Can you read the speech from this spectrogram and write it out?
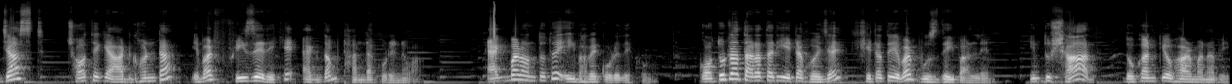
জাস্ট ছ থেকে আট ঘণ্টা এবার ফ্রিজে রেখে একদম ঠান্ডা করে নেওয়া। একবার অন্তত এইভাবে করে দেখুন। কতটা তাড়াতাড়ি এটা হয়ে যায় সেটা তো এবার বুঝতেই পারলেন। কিন্তু স্বাদ দোকানকেও হার মানাবে,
